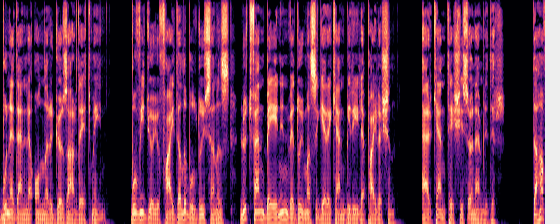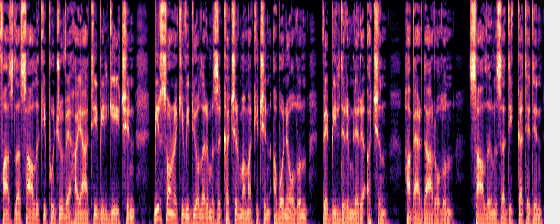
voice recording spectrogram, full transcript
Bu nedenle onları göz ardı etmeyin. Bu videoyu faydalı bulduysanız lütfen beğenin ve duyması gereken biriyle paylaşın. Erken teşhis önemlidir. Daha fazla sağlık ipucu ve hayati bilgi için bir sonraki videolarımızı kaçırmamak için abone olun ve bildirimleri açın, haberdar olun, sağlığınıza dikkat edin,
